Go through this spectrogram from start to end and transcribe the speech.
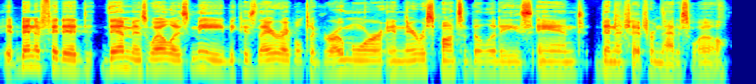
it benefited them as well as me because they were able to grow more in their responsibilities and benefit from that as well.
